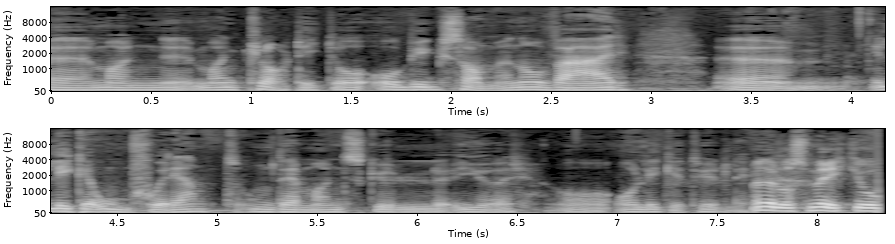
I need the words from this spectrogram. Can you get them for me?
Eh, man, man klarte ikke å, å bygge sammen og være like omforent om det man skulle gjøre, og, og like tydelig. Men Rosenborg gikk jo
